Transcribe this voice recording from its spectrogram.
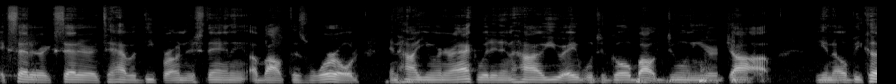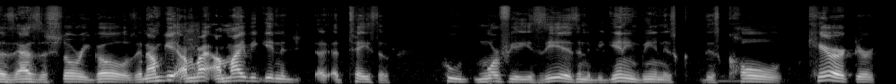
et cetera, et cetera, to have a deeper understanding about this world and how you interact with it and how you're able to go about doing your job. You know, because as the story goes, and I'm getting, I might, I might be getting a, a taste of who Morpheus is in the beginning, being this this cold character,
